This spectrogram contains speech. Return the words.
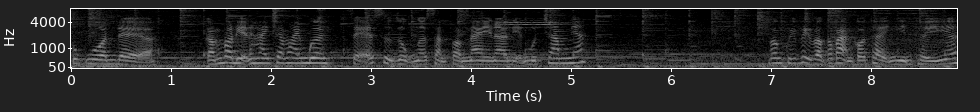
cục nguồn để cắm vào điện 220 sẽ sử dụng ờ, sản phẩm này là điện 100 nhé. Vâng quý vị và các bạn có thể nhìn thấy ờ,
